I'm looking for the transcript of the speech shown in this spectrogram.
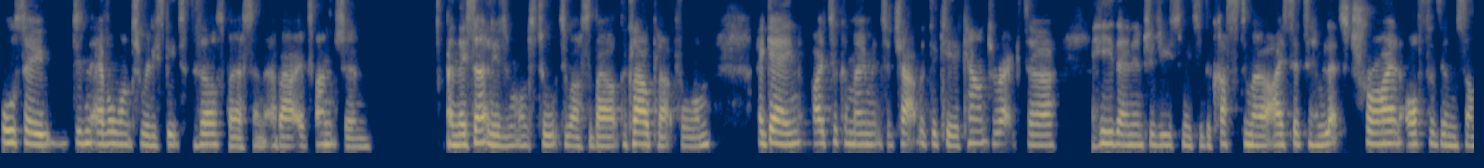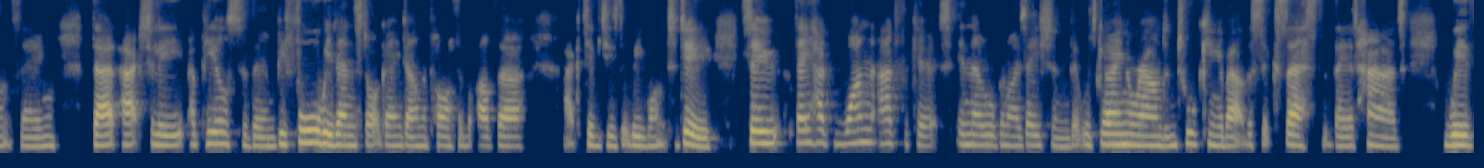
also didn't ever want to really speak to the salesperson about expansion and they certainly didn't want to talk to us about the cloud platform. Again, I took a moment to chat with the key account director. He then introduced me to the customer. I said to him, let's try and offer them something that actually appeals to them before we then start going down the path of other activities that we want to do. So they had one advocate in their organization that was going around and talking about the success that they had had with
